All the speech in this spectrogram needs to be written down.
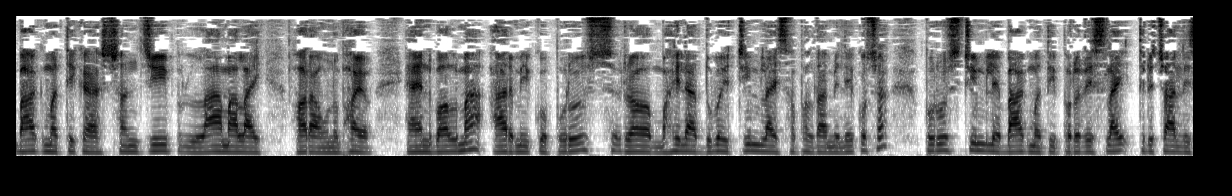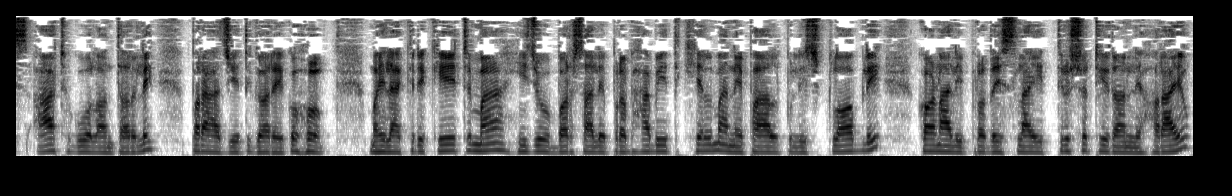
बागमतीका सञ्जीव लामालाई हराउनुभयो। ह्याण्डबलमा आर्मीको पुरूष र महिला दुवै टीमलाई सफलता मिलेको छ। पुरूष टीमले बागमती प्रदेशलाई त्रिचालिस आठ गोल अन्तरले पराजित गरेको हो। महिला क्रिकेटमा हिजो वर्षाले प्रभावित खेलमा नेपाल पुलिस क्लबले कर्णाली प्रदेशलाई त्रिसठी रनले हरायो।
